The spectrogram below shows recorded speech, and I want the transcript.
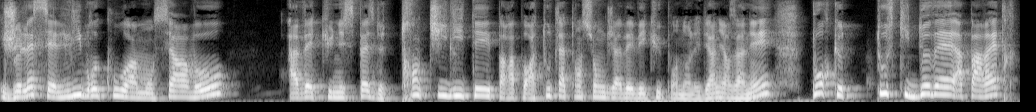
je laissais libre cours à mon cerveau avec une espèce de tranquillité par rapport à toute la tension que j'avais vécue pendant les dernières années pour que tout ce qui devait apparaître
